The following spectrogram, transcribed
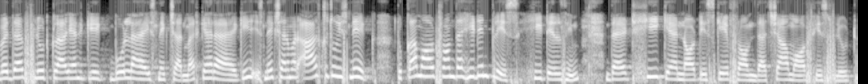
वेदर फ्लूट क्लास यानी कि बोल रहा है स्नेक चार्मर कह रहा है कि snake charmer ask to snake to come out from the hidden place he tells him that he can not escape from the charm of his flute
